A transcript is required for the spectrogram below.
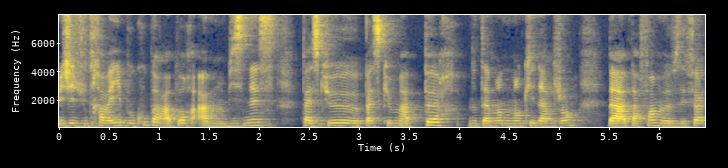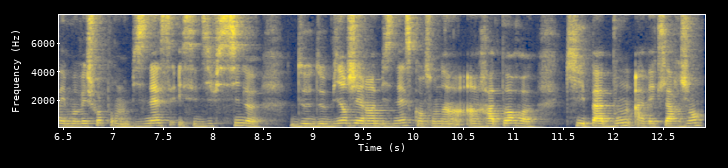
mais j'ai dû travailler beaucoup par rapport à mon business parce que ma peur, notamment de manquer d'argent, bah, parfois me faisait faire les mauvais choix pour mon business et c'est difficile de, bien gérer un business quand on a un rapport euh, qui est pas bon avec l'argent.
